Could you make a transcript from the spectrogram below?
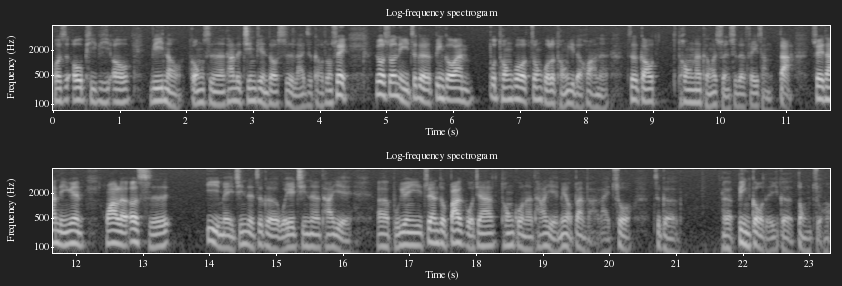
或是 OPPO、Vivo 公司呢，它的晶片都是来自高通。所以，如果说你这个并购案不通过中国的同意的话呢，这个高通呢可能会损失的非常大，所以他宁愿花了二十亿美金的这个违约金呢，他也呃不愿意。虽然说八个国家通过呢，他也没有办法来做这个。呃，并购的一个动作哈。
